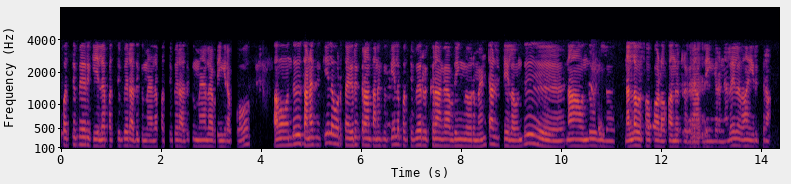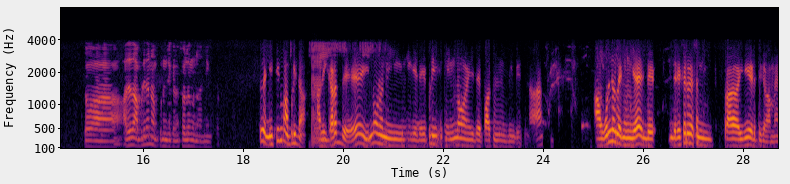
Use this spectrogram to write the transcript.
பத்து பேர் கீழே பத்து பேர் அதுக்கு மேல பத்து பேர் அதுக்கு மேல அப்படிங்கிறப்போ அவன் வந்து தனக்கு கீழே ஒருத்தன் இருக்கிறான் தனக்கு கீழே பத்து பேர் இருக்கிறாங்க அப்படிங்கிற ஒரு மென்டாலிட்டியில வந்து நான் வந்து ஒரு நல்ல ஒரு சோஃபால உட்காந்துட்டு இருக்கிறேன் அப்படிங்கிற நிலையில தான் இருக்கிறான். ஸோ அதுதான் அப்படிதான் நான் புரிஞ்சுக்கிறேன். சொல்லுங்க நான் நீங்க. இல்ல நிச்சயமா அப்படிதான். அதை கடந்து இன்னொன்னு நீ நீங்க இதை எப்படி இன்னும் இதை பார்க்கணும் அப்படின்னு கேட்டீங்கன்னா அவன் ஒண்ணும் இல்லை நீங்க இந்த இந்த ரிசர்வேஷன் இதே எடுத்துக்கலாமே.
